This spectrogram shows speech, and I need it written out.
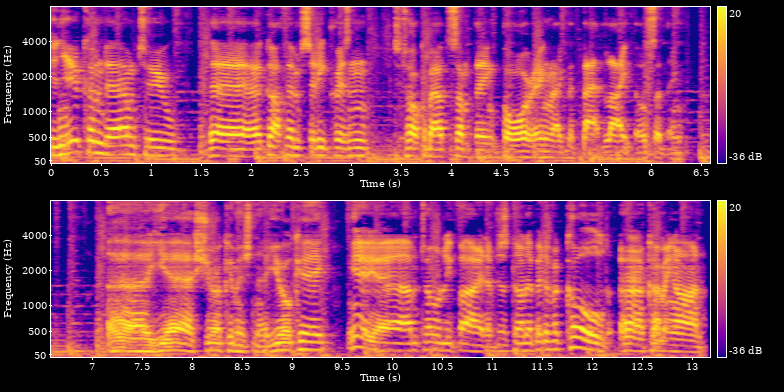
can you come down to the Gotham City prison to talk about something boring like the Bat Light or something? Uh, yeah, sure, Commissioner. You okay? Yeah, yeah, I'm totally fine. I've just got a bit of a cold uh, coming on.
